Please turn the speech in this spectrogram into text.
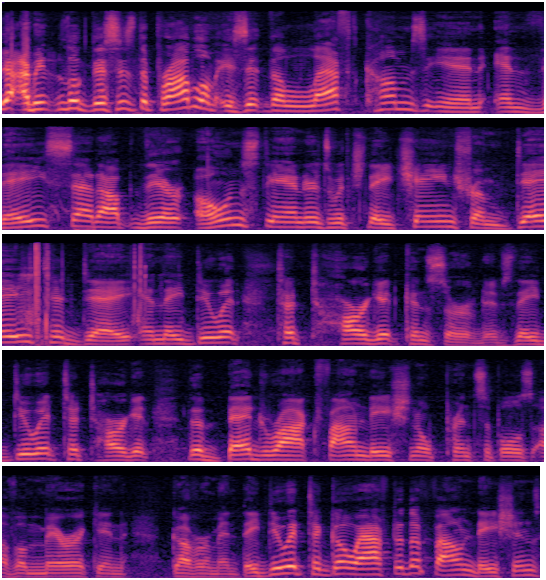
Yeah, I mean, look, this is the problem is that the left comes in and they set up their own standards which they change from day to day and they do it to target conservatives. They do it to target the bedrock foundational principles of American government. They do it to go after the foundations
